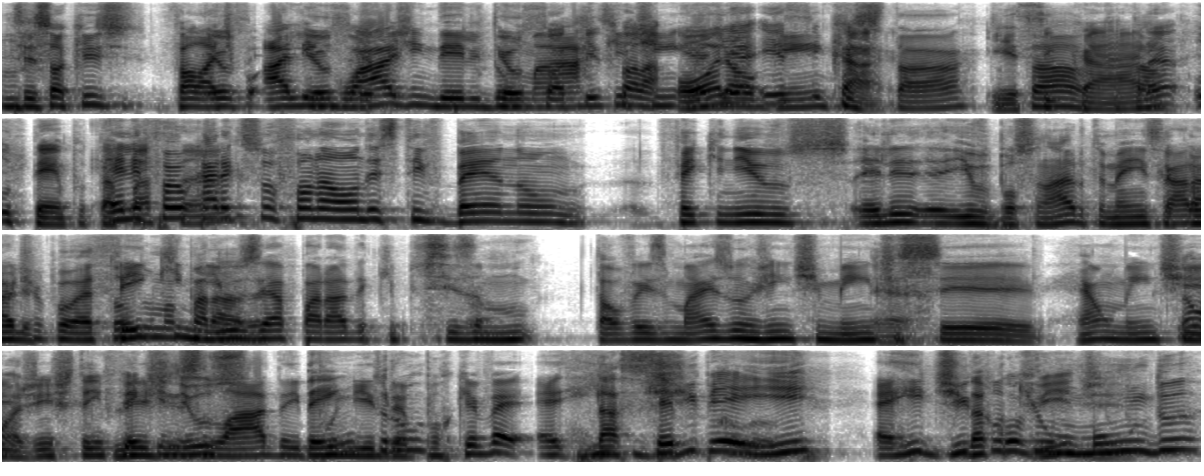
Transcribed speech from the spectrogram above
Você só quis falar, Eu- tipo, a eu- linguagem dele do eu só marketing quis falar, é de olha alguém esse que cara. está... Esse Total, cara, o tempo tá ele foi o passando. cara que surfou na onda Steve Bannon, fake news, ele e o Bolsonaro também? Caralho, tipo, é toda fake uma parada. news é a parada que precisa talvez mais urgentemente É. ser realmente Não, a gente tem fake news e punida, porque velho, é ridículo. da CPI. É ridículo da que o mundo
